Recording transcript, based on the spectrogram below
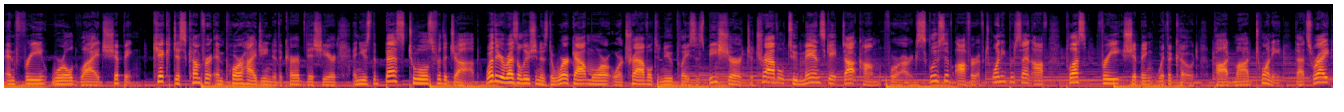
and free worldwide shipping. Kick discomfort and poor hygiene to the curb this year and use the best tools for the job. Whether your resolution is to work out more or travel to new places, be sure to travel to manscaped.com for our exclusive offer of 20% off plus free shipping with a code PODMOD20. That's right,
